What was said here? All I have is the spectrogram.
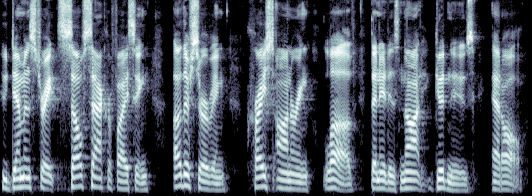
who demonstrate self sacrificing, other serving, Christ honoring love, then it is not good news at all.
